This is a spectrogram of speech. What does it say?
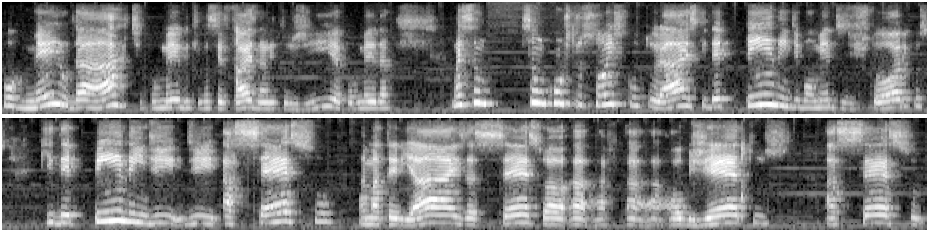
por meio da arte, por meio do que você faz na liturgia, por meio da mas são são construções culturais que dependem de momentos históricos, que dependem de, de acesso a materiais, acesso a, a, a, a objetos, acesso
